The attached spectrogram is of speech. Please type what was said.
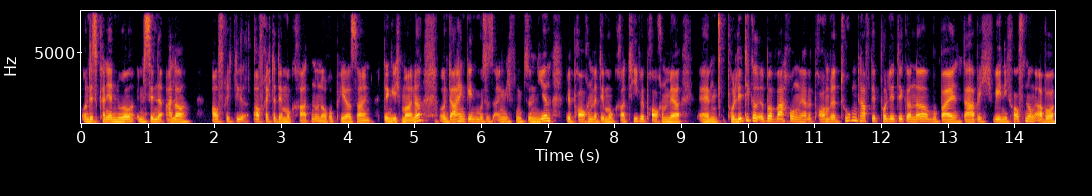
Und das kann ja nur im Sinne aller aufrechter Demokraten und Europäer sein, denke ich mal. Ne? Und dahingehend muss es eigentlich funktionieren. Wir brauchen mehr Demokratie, wir brauchen mehr ähm, Politikerüberwachung, ja? wir brauchen mehr tugendhafte Politiker, ne? wobei da habe ich wenig Hoffnung, aber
